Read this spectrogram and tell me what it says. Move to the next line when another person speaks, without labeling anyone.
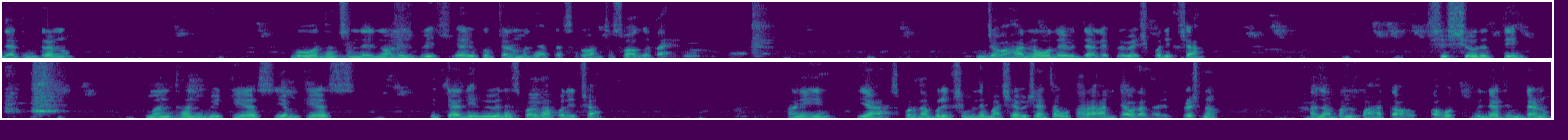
विद्यार्थी मित्रांनो Govardhan Shinde Knowledge Bridge या युट्यूब चॅनलमध्ये आपल्या सर्वांचं स्वागत आहे जवाहर नवोदय विद्यालय प्रवेश परीक्षा शिष्यवृत्ती मंथन बीटीएस एमटीएस इत्यादी विविध स्पर्धा परीक्षा आणि या स्पर्धा परीक्षेमध्ये भाषा विषयाचा उतारा आणि त्यावर आधारित प्रश्न आज आपण पाहत आहोत आहोत विद्यार्थी मित्रांनो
